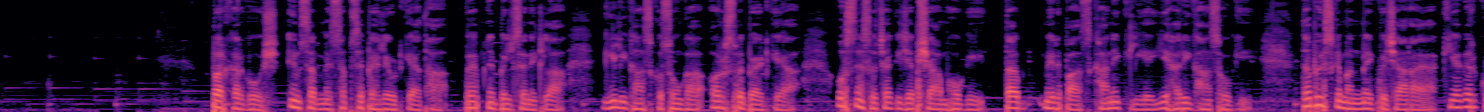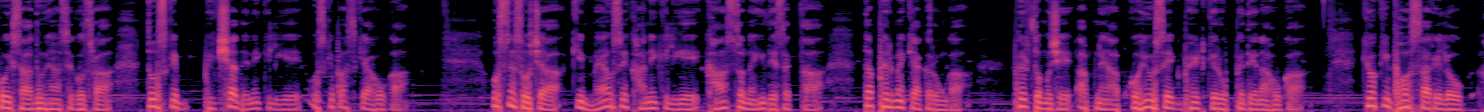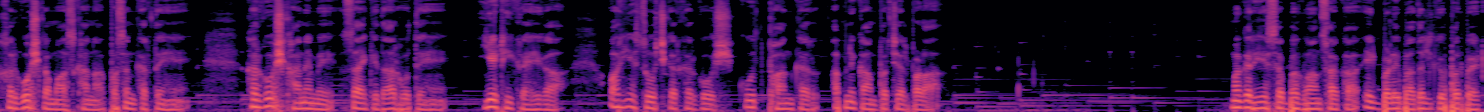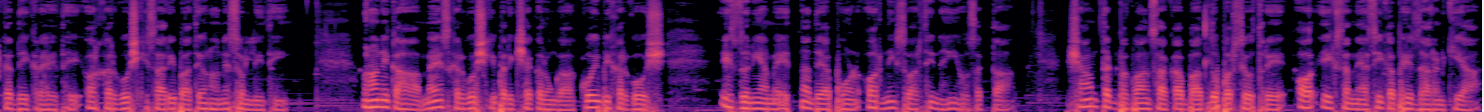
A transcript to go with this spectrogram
पर खरगोश इन सब में सबसे पहले उठ गया था। वह अपने बिल से निकला, गीली घास को सूंघा और उस पर बैठ गया। उसने सोचा कि जब शाम होगी, तब मेरे पास खाने के लिए ये हरी घास होगी। तभी उसके मन में एक विचार आया कि अगर कोई साधु यहाँ से गुजरा तो उसके भिक्षा देने के लिए उसके पास क्या होगा? उसने सोचा कि मैं उसे खाने के लिए घास तो नहीं दे सकता, तब फिर मैं क्या करूँगा? फिर तो मुझे अपने आप को ही उसे एक भेंट के रूप में देना होगा, क्योंकि बहुत सारे लोग खरगोश का मांस खाना पसंद करते हैं। खरगोश खाने में जायकेदार होते हैं, ये ठीक रहेगा। और ये सोचकर खरगोश कूद फांद कर अपने काम पर चल पड़ा। मगर ये सब भगवान साका एक बड़े बादल के ऊपर बैठकर देख रहे थे और खरगोश की सारी बातें उन्होंने सुन ली थीं। उन्होंने कहा, मैं इस खरगोश की परीक्षा करूँगा। कोई भी खरगोश इस दुनिया में इतना दयापूर्ण और निस्वार्थी नहीं हो सकता। शाम तक भगवान साका बादलों पर से उतरे और एक सन्यासी का भेष धारण किया।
